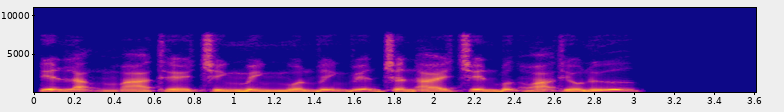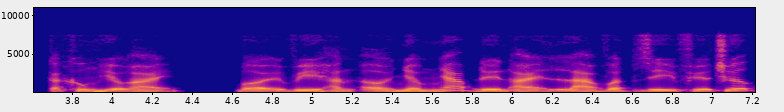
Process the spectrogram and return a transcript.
yên lặng mà thể chính mình muốn vĩnh viễn chân ái trên bức họa thiếu nữ. Các không hiểu ái, bởi vì hắn ở nhấm nháp đến ái là vật gì phía trước,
